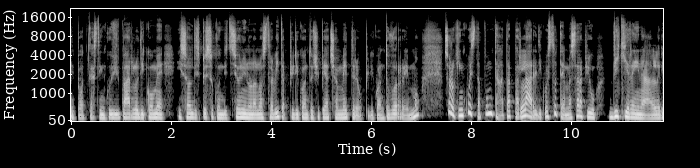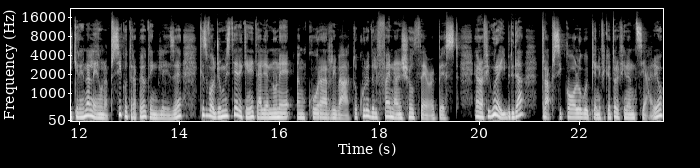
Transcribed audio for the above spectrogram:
il podcast in cui vi parlo di come i soldi spesso condizionino la nostra vita più di quanto ci piace ammettere o più di quanto vorremmo, solo che in questa puntata parlare di questo tema sarà più Vicky Reynal. Vicky Reynal è una psicoterapeuta inglese che svolge un mestiere che in Italia non è ancora arrivato, quello del financial therapist. È una figura ibrida tra psicologo e pianificatore finanziario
